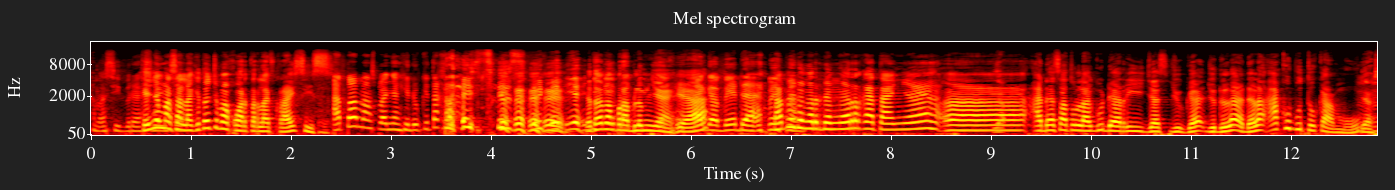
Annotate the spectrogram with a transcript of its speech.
masih berasa. Kayaknya gitu. masalah kita cuma quarter life crisis. atau emang sepanjang hidup kita krisis. Iya, Itu emang problemnya ya. Agak beda. Tapi dengar-dengar katanya eh, ada satu lagu dari Jazz juga judulnya adalah Aku Butuh Kamu yes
